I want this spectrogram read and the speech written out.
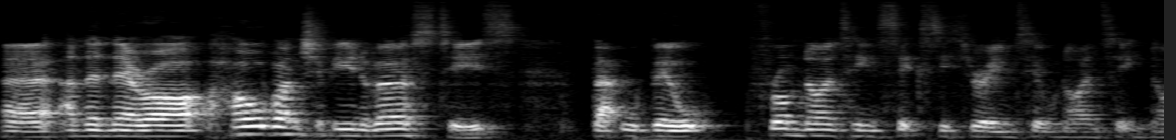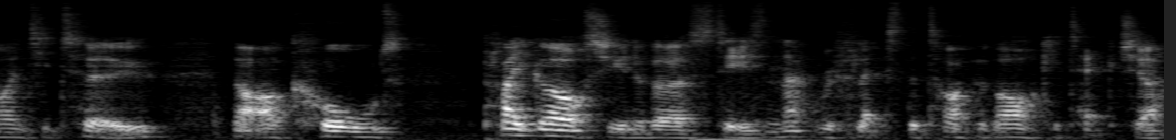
Uh, and then there are a whole bunch of universities that were built from 1963 until 1992 that are called plate glass universities, and that reflects the type of architecture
